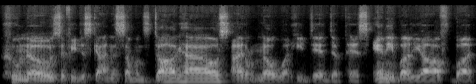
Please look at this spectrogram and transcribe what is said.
Who knows if he just got into someone's doghouse? I don't know what he did to piss anybody off, but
